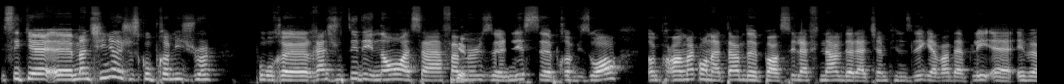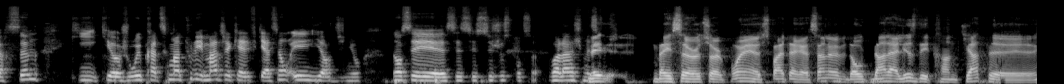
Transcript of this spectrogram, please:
C'est que Mancini a jusqu'au 1er juin pour rajouter des noms à sa fameuse liste provisoire. Donc, probablement qu'on attend de passer la finale de la Champions League avant d'appeler euh, Emerson, qui, qui, a joué pratiquement tous les matchs de qualification, et Jorginho. Donc, c'est juste pour ça. Voilà, je me ben, C'est un, point super intéressant. Donc, dans la liste des 34, euh,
